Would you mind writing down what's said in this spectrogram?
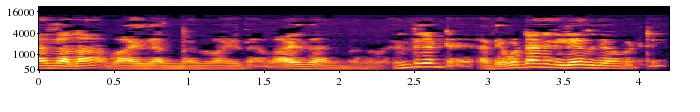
అది అలా వాయిదాల మీద వాయిదా వాయిదాల మీద వాయిదా. ఎందుకంటే అది ఇవ్వడానికి లేదు కాబట్టి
